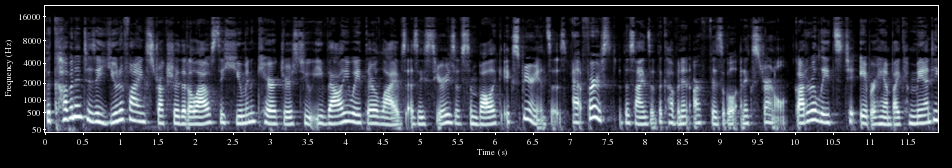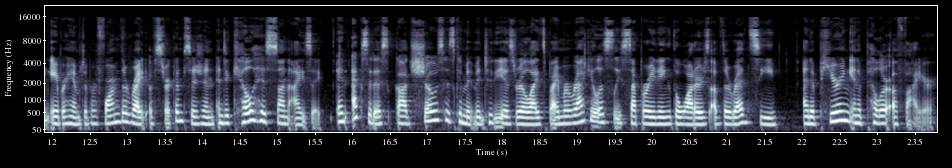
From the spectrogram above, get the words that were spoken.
The covenant is a unifying structure that allows the human characters to evaluate their lives as a series of symbolic experiences. At first, the signs of the covenant are physical and external. God relates to Abraham by commanding Abraham to perform the rite of circumcision and to kill his son Isaac. In Exodus, God shows his commitment to the Israelites by miraculously separating the waters of the Red Sea and appearing in a pillar of fire.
